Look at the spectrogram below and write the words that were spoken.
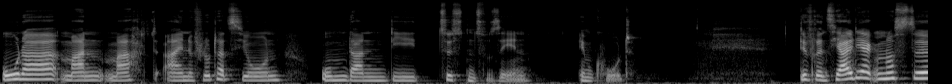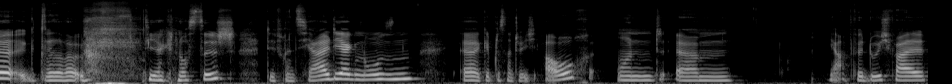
oder man macht eine Flutation um dann die Zysten zu sehen im Kot. Differentialdiagnoste, diagnostisch, Differentialdiagnosen äh, gibt es natürlich auch. Und ähm, ja, für Durchfall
